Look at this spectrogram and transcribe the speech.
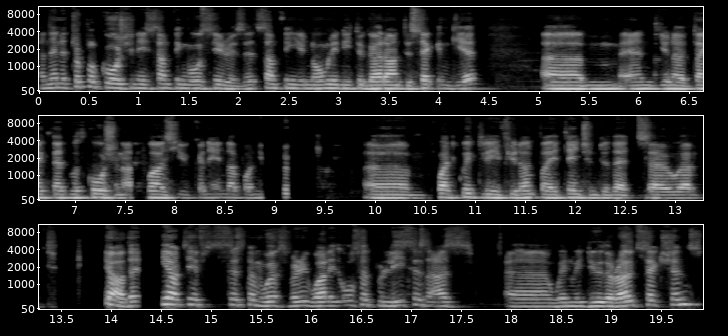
And then a triple caution is something more serious. It's something you normally need to go down to second gear, um, and you know take that with caution. Otherwise, you can end up on your um, quite quickly if you don't pay attention to that. So, um, yeah, the ERTF system works very well. It also polices us uh, when we do the road sections.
